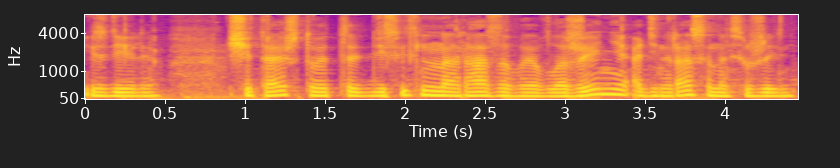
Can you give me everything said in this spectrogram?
изделие. Считая, что это действительно разовое вложение один раз и на всю жизнь.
